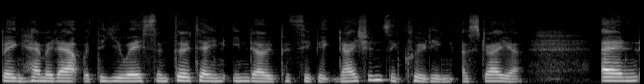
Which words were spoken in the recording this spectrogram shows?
being hammered out with the US and 13 Indo Pacific nations, including Australia. And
